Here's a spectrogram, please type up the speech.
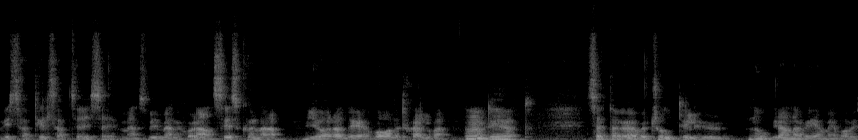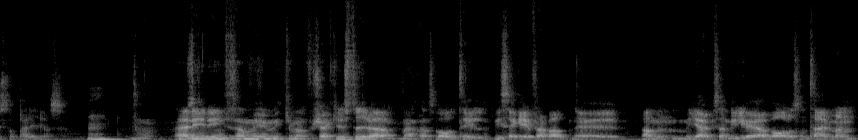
vissa tillsatser i sig medan vi människor anses kunna göra det valet själva. Mm. Och det är att sätta övertro till hur noggranna vi är med vad vi stoppar i oss. Mm. Nej, det är intressant med hur mycket man försöker styra människans val till vissa grejer, framförallt eh, ja, men, göra vissa miljöval och sånt här. Men,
